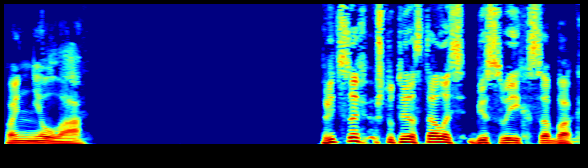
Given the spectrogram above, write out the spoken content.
поняла». «Представь, что ты осталась без своих собак»,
